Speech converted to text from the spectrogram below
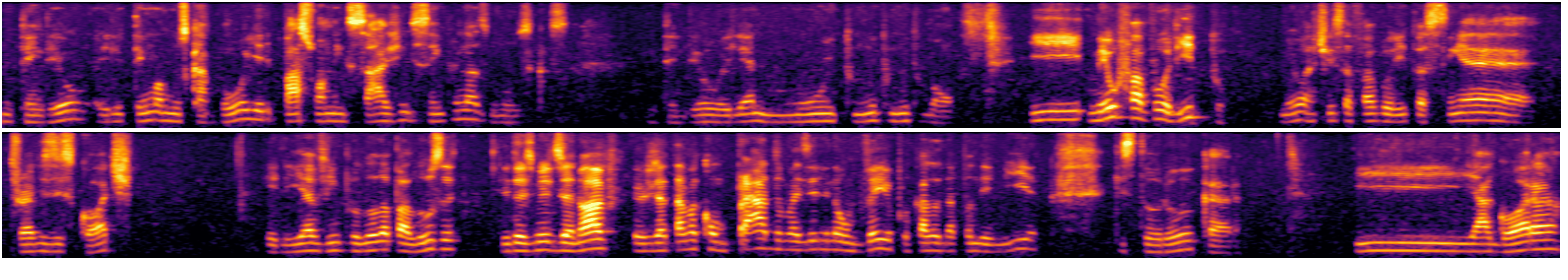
entendeu? Ele tem uma música boa e ele passa uma mensagem sempre nas músicas, entendeu? Ele é muito, muito, muito bom. E meu favorito, meu artista favorito assim é Travis Scott. Ele ia vir pro Lula Palusa de 2019, eu já estava comprado, mas ele não veio por causa da pandemia que estourou, cara. E agora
